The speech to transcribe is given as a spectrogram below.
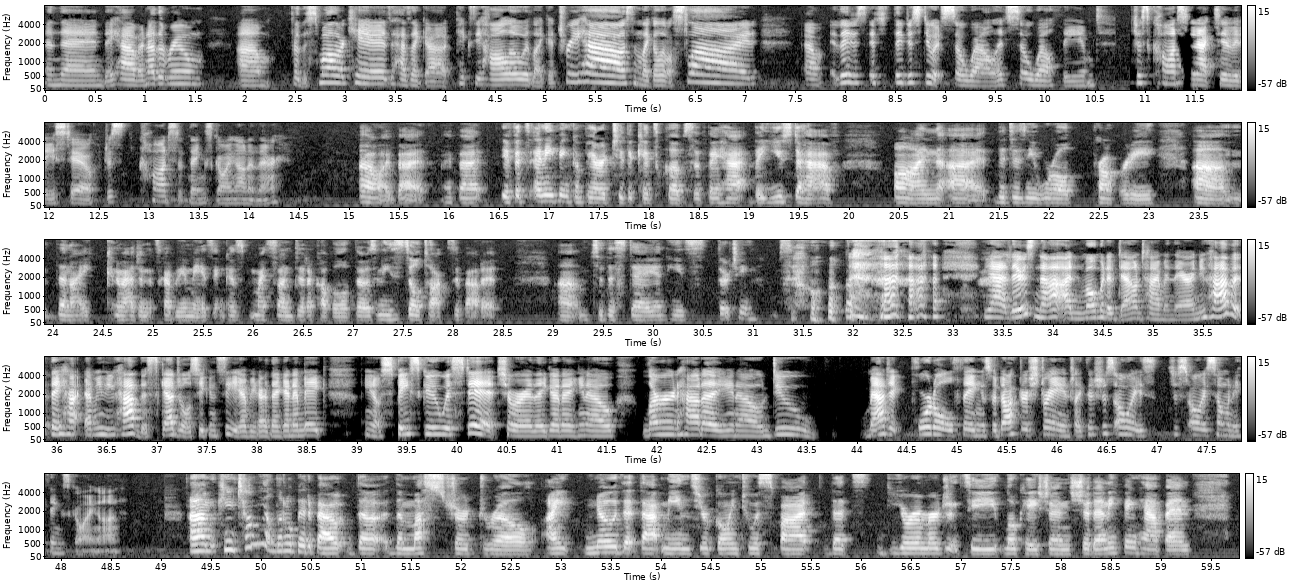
and then they have another room. Um, for the smaller kids, it has like a Pixie Hollow with like a tree house and like a little slide. Um, they just they just do it so well. It's so well themed. Just constant activities too. Just constant things going on in there. Oh, I bet. I bet. If it's anything compared to the kids clubs that they had, they used to have on uh, the Disney World property, um, then I can imagine it's got to be amazing because my son did a couple of those and he still talks about it. um, to this day, and he's 13. So yeah, there's not a moment of downtime in there, and you have it. They, ha- I mean, you have the schedule, so you can see. I mean, are they going to make you know space goo with Stitch, or are they going to you know learn how to you know do magic portal things with Doctor Strange? Like, there's just always just always so many things going on. Um, can you tell me a little bit about the the muster drill? I know that that means you're going to a spot that's your emergency location should anything happen.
